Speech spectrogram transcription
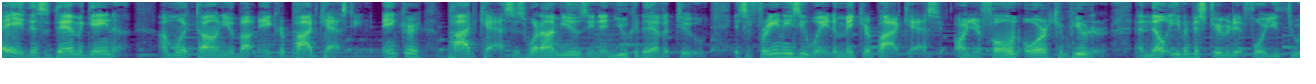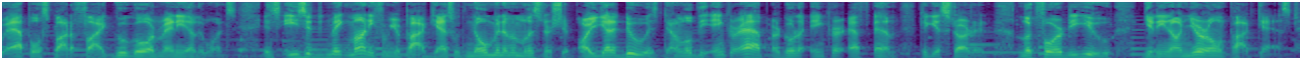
Hey, this is Dan Magana. I'm with telling you about Anchor Podcasting. Anchor Podcast is what I'm using, and you could have it too. It's a free and easy way to make your podcast on your phone or computer, and they'll even distribute it for you through Apple, Spotify, Google, or many other ones. It's easy to make money from your podcast with no minimum listenership. All you got to do is download the Anchor app or go to Anchor FM to get started. Look forward to you getting on your own podcast.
